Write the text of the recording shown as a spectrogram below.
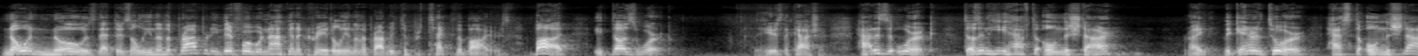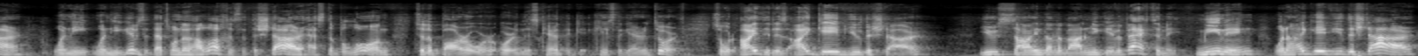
No one knows that there's a lien on the property, therefore we're not going to create a lien on the property to protect the buyers. But it does work. Here's the kasha. How does it work? Doesn't he have to own the star? Right? The guarantor has to own the star when he when he gives it. That's one of the halachas that the star has to belong to the borrower, or in this case, the guarantor. So what I did is I gave you the star. You signed on the bottom, you gave it back to me. Meaning, when I gave you the star,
